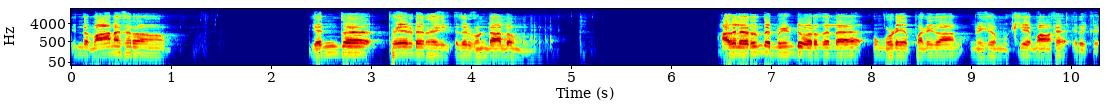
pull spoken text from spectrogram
இந்த மாநகரம் எந்த பேரிடரை எதிர்கொண்டாலும் அதிலிருந்து மீண்டு வருதில் உங்களுடைய பணிதான் மிக முக்கியமாக இருக்கு.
